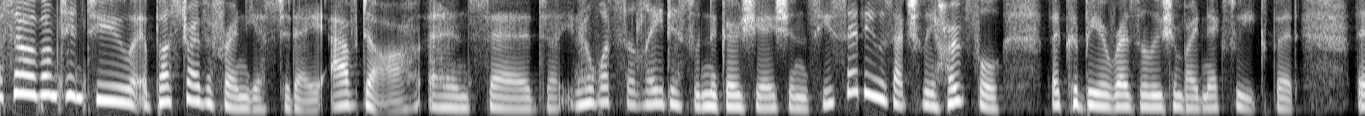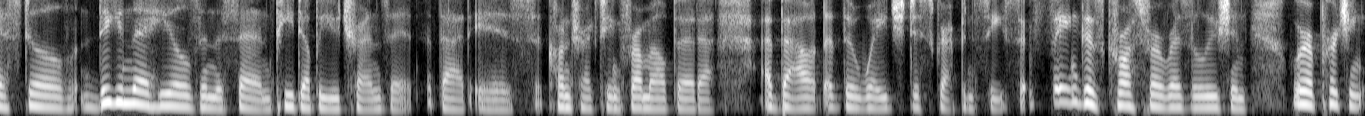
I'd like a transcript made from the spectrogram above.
So I bumped into a bus driver friend yesterday, Avdar, and said, uh, you know, what's the latest with negotiations? He said he was actually hopeful there could be a resolution by next week, but they're still digging their heels in the sand. PW Transit, that is contracting from Alberta, about the wage discrepancy. So fingers crossed for a resolution. We're approaching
